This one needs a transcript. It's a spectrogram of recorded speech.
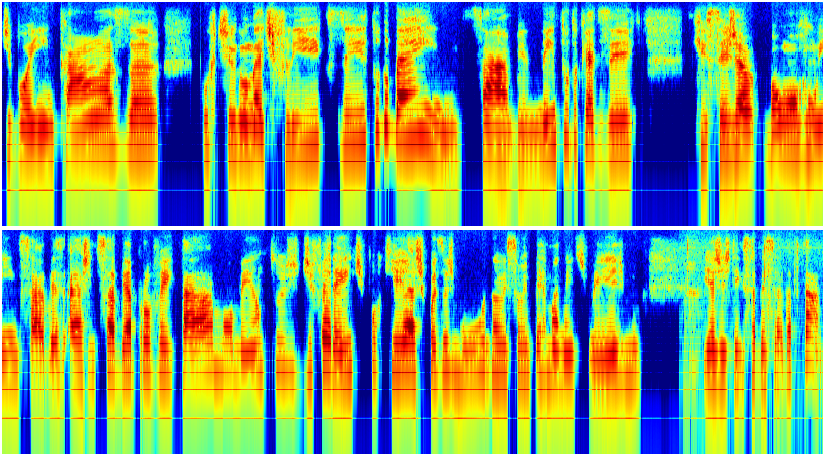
de boinha em casa, curtindo um Netflix, e tudo bem, sabe? Nem tudo quer dizer que seja bom ou ruim, sabe? A gente saber aproveitar momentos diferentes, porque as coisas mudam e são impermanentes mesmo, é. e a gente tem que saber se adaptar.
